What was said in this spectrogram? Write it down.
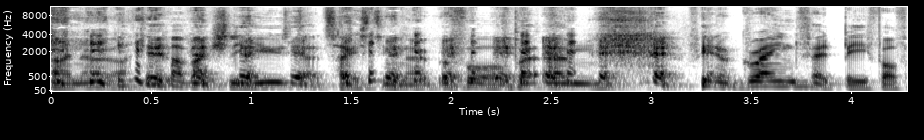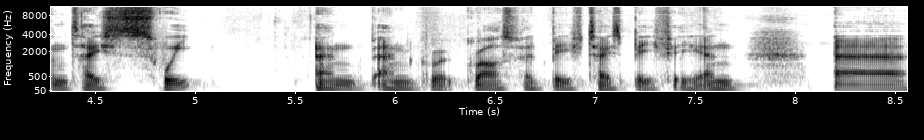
I know. I think I've actually used that tasting note before, but um, you know, grain fed beef often tastes sweet. And and grass fed beef tastes beefy, and uh,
